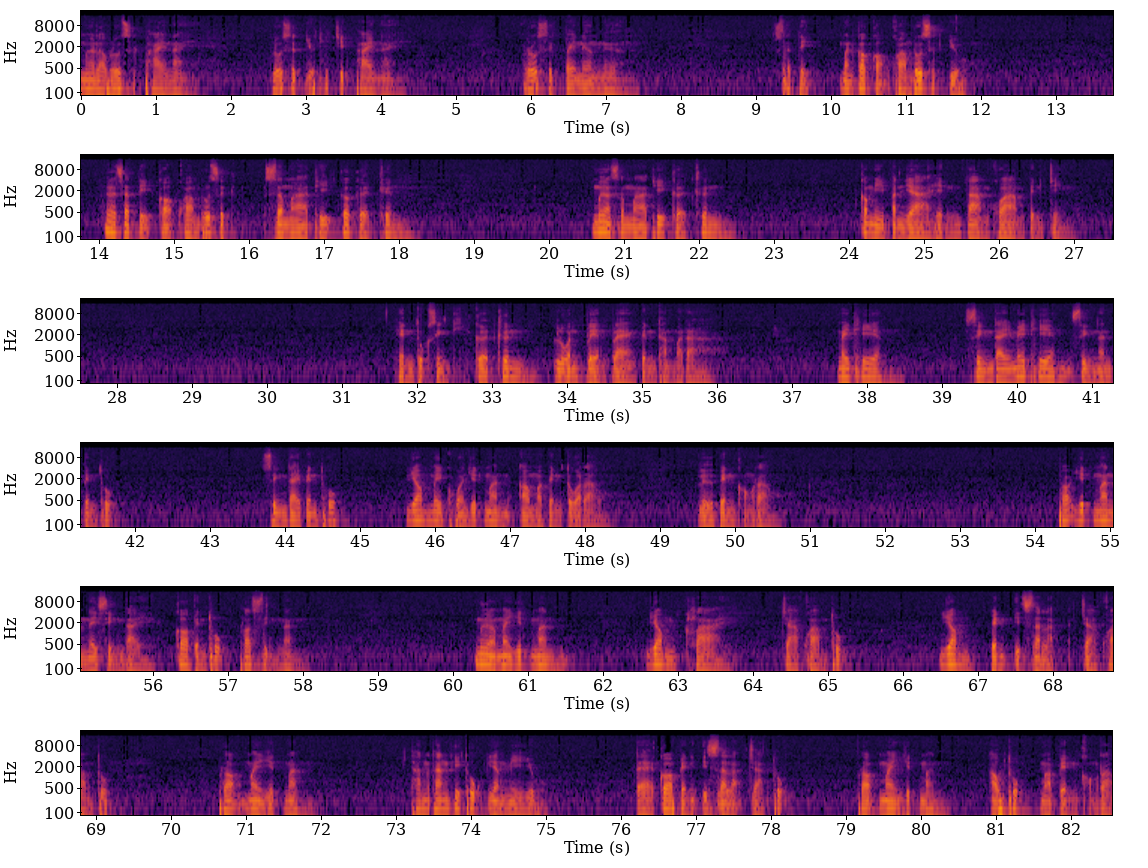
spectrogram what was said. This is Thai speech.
เมื่อเรารู้สึกภายใน รู้สึกอยู่ที่จิตภายใน รู้สึกไปเนืองเนืองสติมันก็เกาะความรู้สึกอยู่ เมื่อสติเกาะความรู้สึกสมาธิก็เกิดขึ้น เมื่อสมาธิเกิดขึ้น ก็มีปัญญาเห็นตามความเป็นจริง เห็นทุกสิ่งที่เกิดขึ้น ล้วนเปลี่ยนแปลงเป็นธรรมดา ไม่เที่ยง สิ่งใดไม่เที่ยง สิ่งนั้นเป็นทุกข์ สิ่งใดเป็นทุกข์ ย่อมไม่ควรยึดมั่นเอามาเป็นตัวเรา หรือเป็นของเรา เพราะยึดมั่นในสิ่งใดก็เป็นทุกข์เพราะสิ่งนั้น เมื่อไม่ยึดมั่น ย่อมคลายจากความทุกข์ ย่อมเป็นอิสระจากความทุกข์ เพราะไม่ยึดมั่น ทั้งทั้งที่ทุกข์ยังมีอยู่ แต่ก็เป็นอิสระจากทุกข์ เพราะไม่ยึดมั่น เอาทุกข์มาเป็นของเรา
